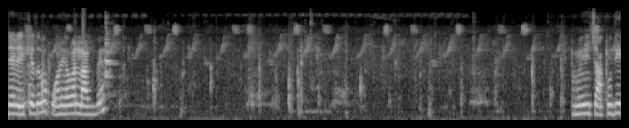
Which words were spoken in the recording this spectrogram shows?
এটা রেখে দেবো, পরে আবার লাগবে। এই চাকু দিয়ে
